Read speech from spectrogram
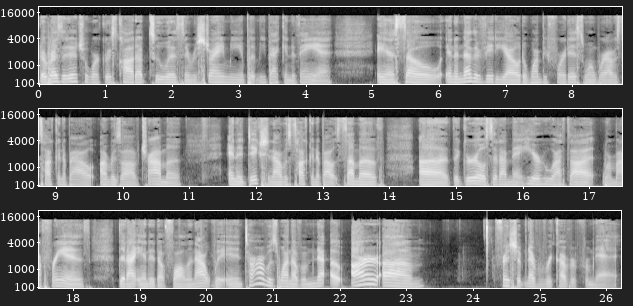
The residential workers caught up to us and restrained me and put me back in the van. And so in another video, the one before this one where I was talking about unresolved trauma and addiction, I was talking about some of uh, the girls that I met here who I thought were my friends that I ended up falling out with. And Tara was one of them. Uh, our um, friendship never recovered from that.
